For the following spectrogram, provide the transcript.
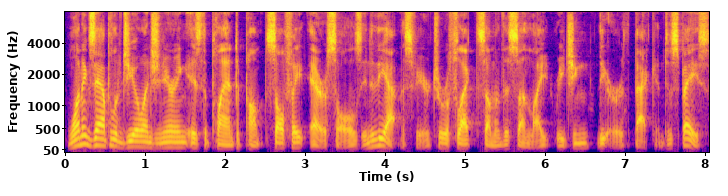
One example of geoengineering is the plan to pump sulfate aerosols into the atmosphere to reflect some of the sunlight reaching the Earth back into space.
